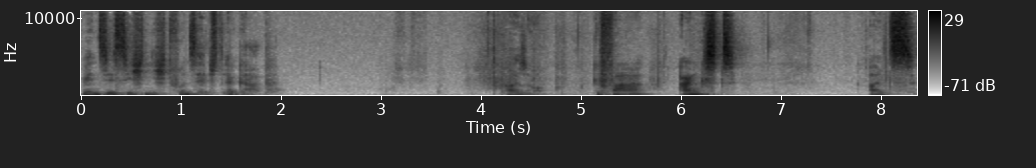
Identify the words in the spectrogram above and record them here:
wenn sie sich nicht von selbst ergab. Also, Gefahr, Angst als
